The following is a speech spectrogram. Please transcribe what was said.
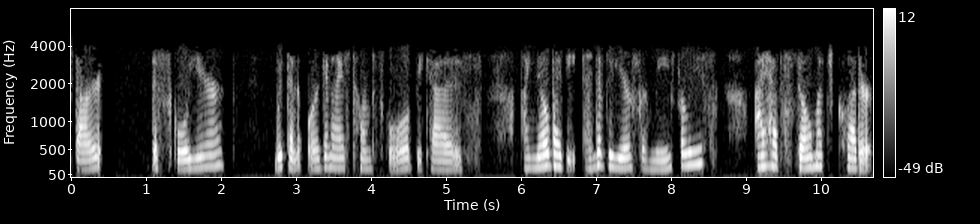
start the school year with an organized homeschool because I know by the end of the year for me, Felice, I have so much clutter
